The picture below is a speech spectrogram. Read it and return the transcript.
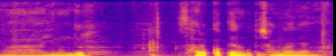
와 이놈들 사료값 되는 것도 장난이 아니야. 바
